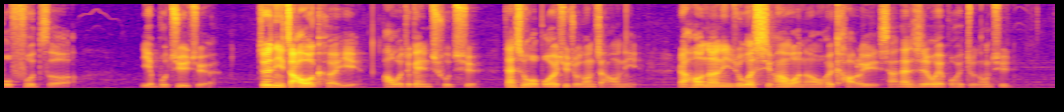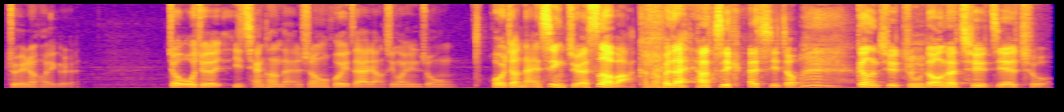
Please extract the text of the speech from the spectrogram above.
不负责，也不拒绝。就是你找我可以啊，我就跟你出去，但是我不会去主动找你。然后呢，你如果喜欢我呢，我会考虑一下，但是我也不会主动去追任何一个人。就我觉得以前可能男生会在两性关系中，或者叫男性角色吧，可能会在 两性关系中更去主动的去接触，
